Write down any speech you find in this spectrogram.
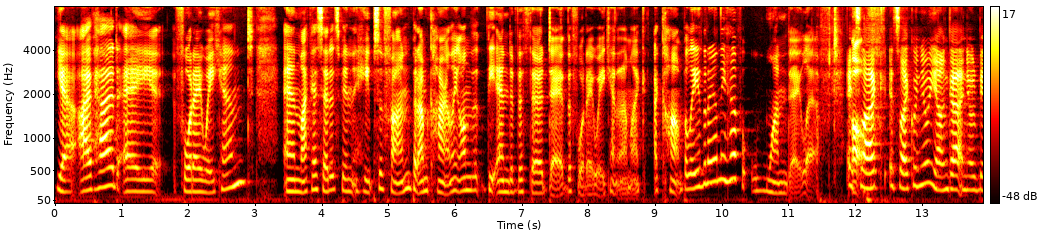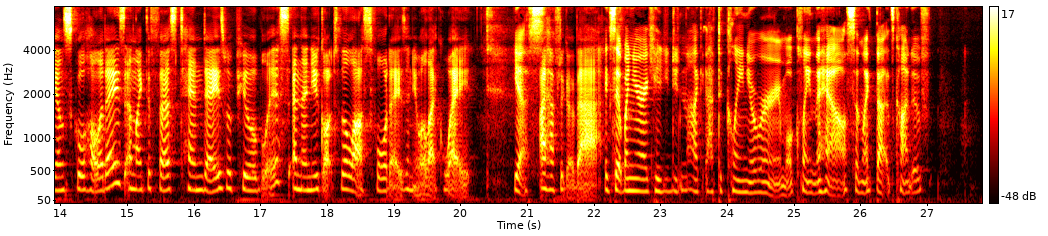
Yeah, I've had a four day weekend. And like I said, it's been heaps of fun, but I'm currently on the, the end of the third day of the four day weekend. And I'm like, I can't believe that I only have one day left. It's off. like it's like when you were younger and you would be on school holidays and like the first 10 days were pure bliss and then you got to the last 4 days and you were like, "Wait, yes. I have to go back." Except when you're a kid, you didn't like have to clean your room or clean the house. And like that's kind of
